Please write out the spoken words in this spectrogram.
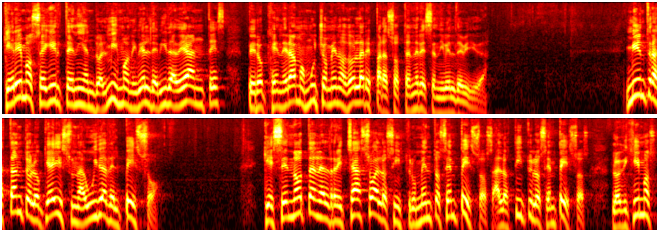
Queremos seguir teniendo el mismo nivel de vida de antes, pero generamos mucho menos dólares para sostener ese nivel de vida. Mientras tanto, lo que hay es una huida del peso, que se nota en el rechazo a los instrumentos en pesos, a los títulos en pesos. Lo dijimos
